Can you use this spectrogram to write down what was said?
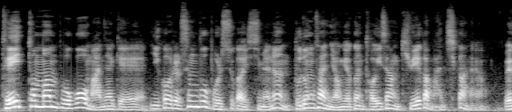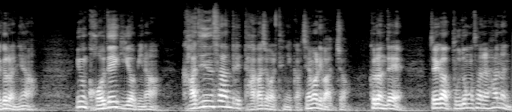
데이터만 보고 만약에 이거를 승부 볼 수가 있으면은 부동산 영역은 더 이상 기회가 많지가 않아요. 왜 그러냐? 이건 거대 기업이나 가진 사람들이 다 가져갈 테니까. 제 말이 맞죠? 그런데 제가 부동산을 하는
